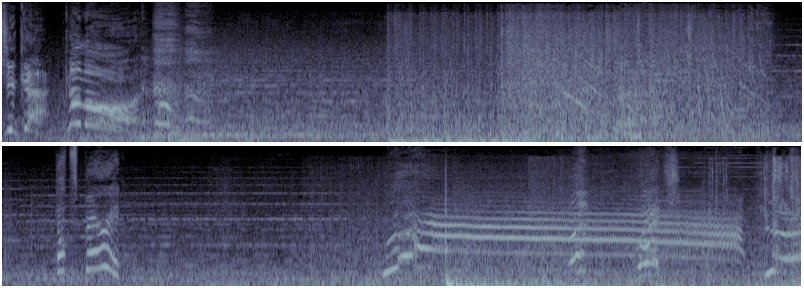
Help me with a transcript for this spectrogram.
What you got? Come on! That's Barret! You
